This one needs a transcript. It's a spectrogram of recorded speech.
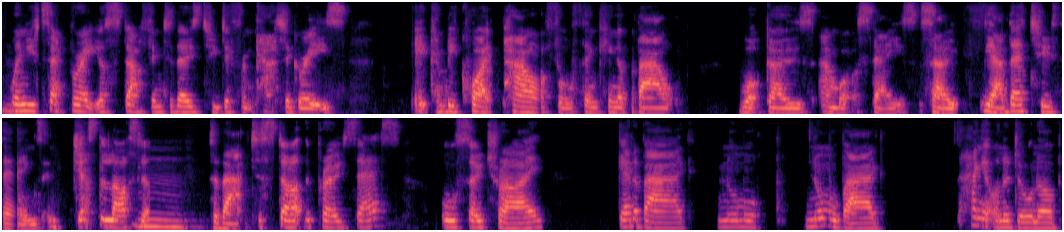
when you separate your stuff into those two different categories, it can be quite powerful thinking about what goes and what stays. So, yeah, they're two things. And just the last little Mm. to that to start the process, also try get a bag, normal normal bag, hang it on a doorknob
